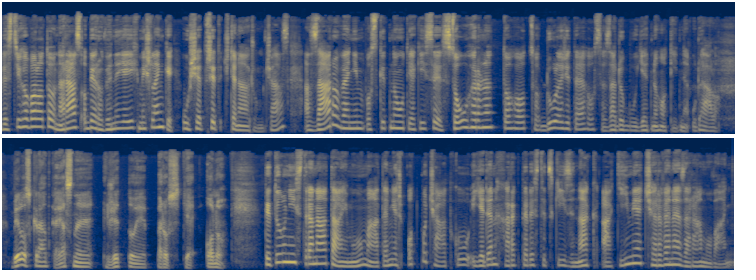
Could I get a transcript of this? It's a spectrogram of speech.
Vystihovalo to naraz obě roviny jejich myšlenky, ušetřit čtenářům čas a zároveň jim poskytnout jakýsi souhrn toho, co důležitého se za dobu jednoho týdne událo. Bylo zkrátka jasné, že to je prostě ono. Titulní strana Timeu má téměř od počátku jeden charakteristický znak a tím je červené zarámování.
